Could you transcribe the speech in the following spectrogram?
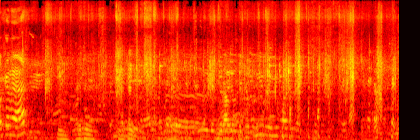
ఓకేనా Thank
